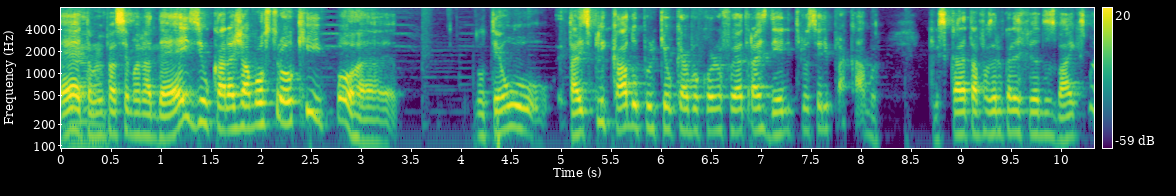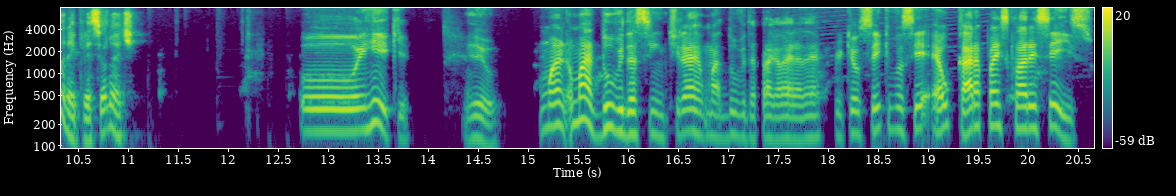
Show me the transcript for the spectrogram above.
É, estamos indo pra semana 10 e o cara já mostrou que, porra, não tem o. Tá explicado porque o Kevin Corner foi atrás dele e trouxe ele pra cá, mano. O que esse cara tá fazendo com a defesa dos Vikings, mano, é impressionante. Ô, Henrique. Eu. Uma, uma dúvida, assim, tirar uma dúvida pra galera, né? Porque eu sei que você é o cara para esclarecer isso.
